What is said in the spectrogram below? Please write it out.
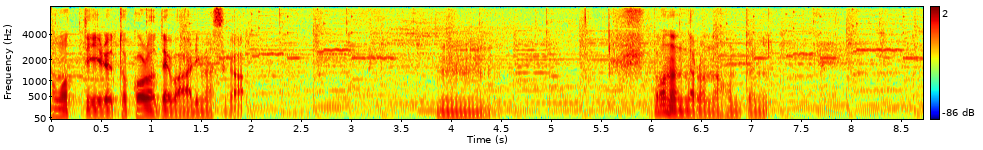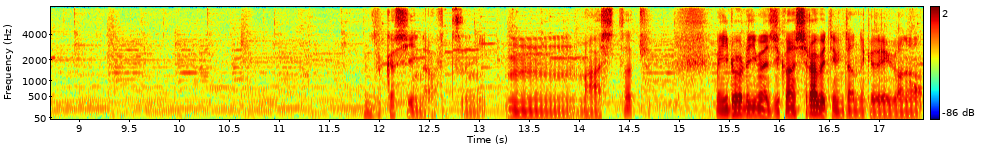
思っているところではありますが。うん。どうなんだろうな本当に。難しいな普通に。うん。まあ明日ちょっといろいろ今時間調べてみたんだけど映画の。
